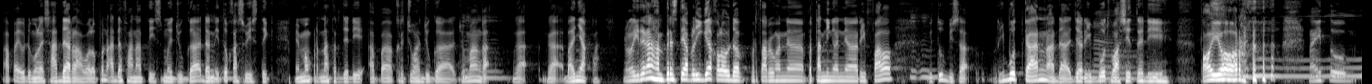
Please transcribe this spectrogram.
apa ya udah mulai sadar lah walaupun ada fanatisme juga dan mm -hmm. itu kasuistik memang pernah terjadi apa kericuhan juga cuma nggak mm -hmm. nggak nggak banyak lah kalau kita kan hampir setiap liga kalau udah pertarungannya pertandingannya rival mm -hmm. itu bisa ribut kan ada aja Bener. ribut wasitnya di toyor nah itu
